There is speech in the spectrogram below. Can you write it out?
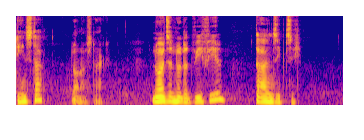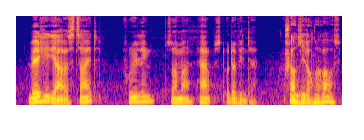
Dienstag? Donnerstag. 1900 wie viel? 73. Welche Jahreszeit? Frühling, Sommer, Herbst oder Winter? Schauen Sie doch mal raus.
